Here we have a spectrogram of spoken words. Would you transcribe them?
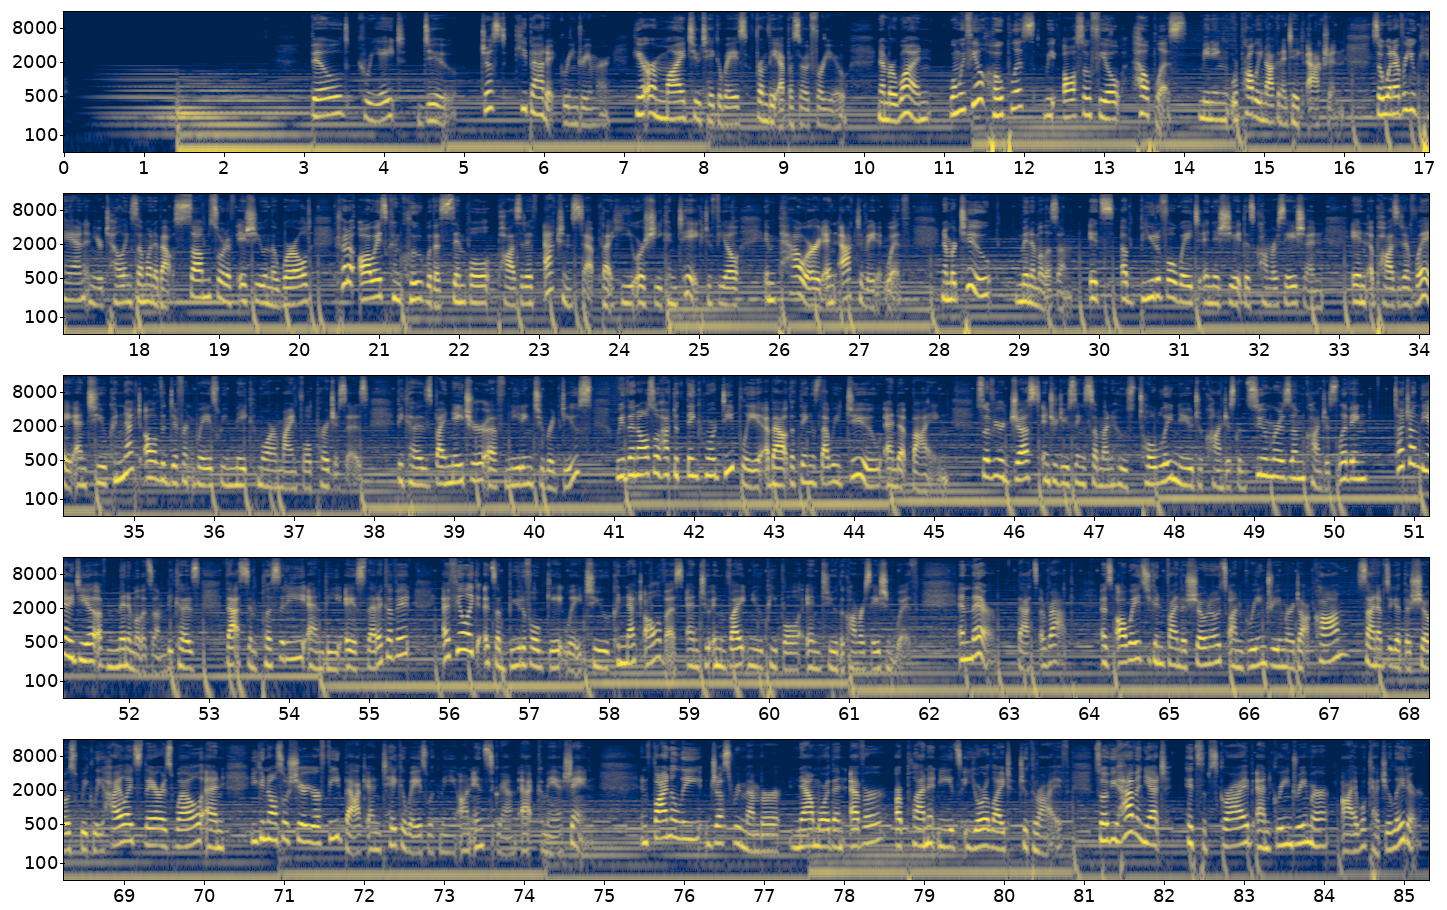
Build, create, do. just keep at it, Green Dreamer. Here are my two takeaways from the episode for you. Number one, when we feel hopeless, we also feel helpless, meaning we're probably not going to take action. So, whenever you can and you're telling someone about some sort of issue in the world, try to always conclude with a simple, positive action step that he or she can take to feel empowered and activated with. Number two, minimalism. It's a beautiful way to initiate this conversation in a positive way and to connect all of the different ways we make more mindful purchases. Because by nature of needing to reduce, we then also have to think more deeply about the things that we do end up buying. So if you're just introducing someone who's totally new to conscious consumerism, conscious living, touch on the idea of minimalism because that simplicity and the aesthetic of it, I feel like it's a beautiful gateway to connect all of us and to invite new people into the conversation with. And there, that's a wrap. As always, you can find the show notes on greendreamer.com. Sign up to get the show's weekly highlights there as well, and you can also share your feedback and takeaways with me on Instagram at Kamea Chayne. And finally, just remember now more than ever, our planet needs your light to thrive. So if you haven't yet, hit subscribe and Green Dreamer, I will catch you later.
